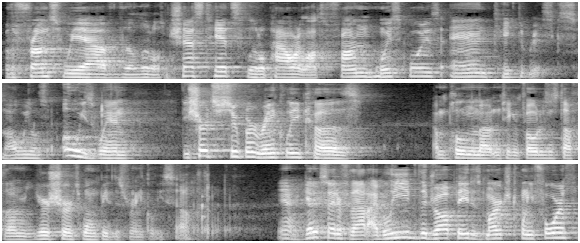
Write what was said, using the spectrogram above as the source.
for the fronts we have the little chest hits, little power, lots of fun, moist boys, and take the risk. Small wheels always win. These shirts are super wrinkly because I'm pulling them out and taking photos and stuff of them. Your shirts won't be this wrinkly, so. Yeah, get excited for that. I believe the drop date is March 24th.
